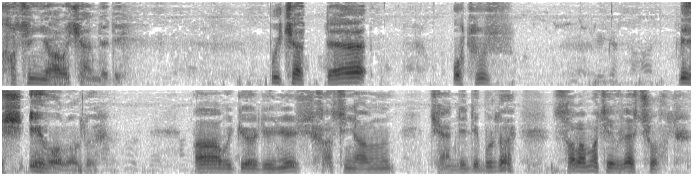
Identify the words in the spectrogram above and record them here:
Xaçın Yalı kəndidir. Bu kənddə 35 ev olurdu. Aa, bu gördüğünüz Xaçın Yalının kendidir. Burada salamat evler çoktur.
